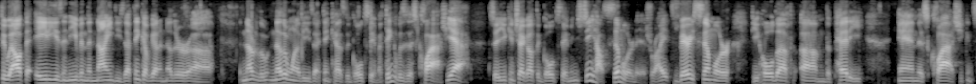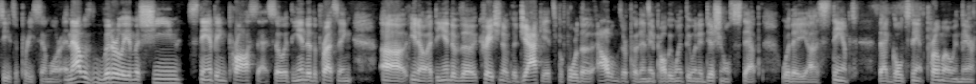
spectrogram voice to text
throughout the 80s and even the 90s. I think I've got another uh, another another one of these. I think has the gold stamp. I think it was this Clash. Yeah. So you can check out the gold stamp and you see how similar it is, right? It's very similar. If you hold up um, the Petty, and this clash, you can see it's a pretty similar. And that was literally a machine stamping process. So at the end of the pressing, uh, you know, at the end of the creation of the jackets, before the albums are put in, they probably went through an additional step where they uh, stamped that gold stamp promo in there.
